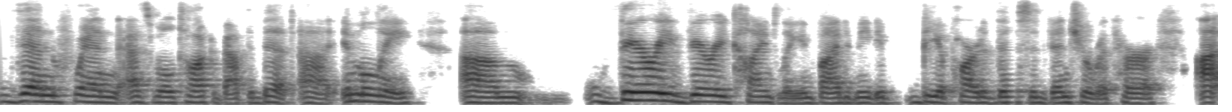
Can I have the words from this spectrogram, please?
then when, as we'll talk about the bit, uh, Emily um, very, very kindly invited me to be a part of this adventure with her. Uh,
